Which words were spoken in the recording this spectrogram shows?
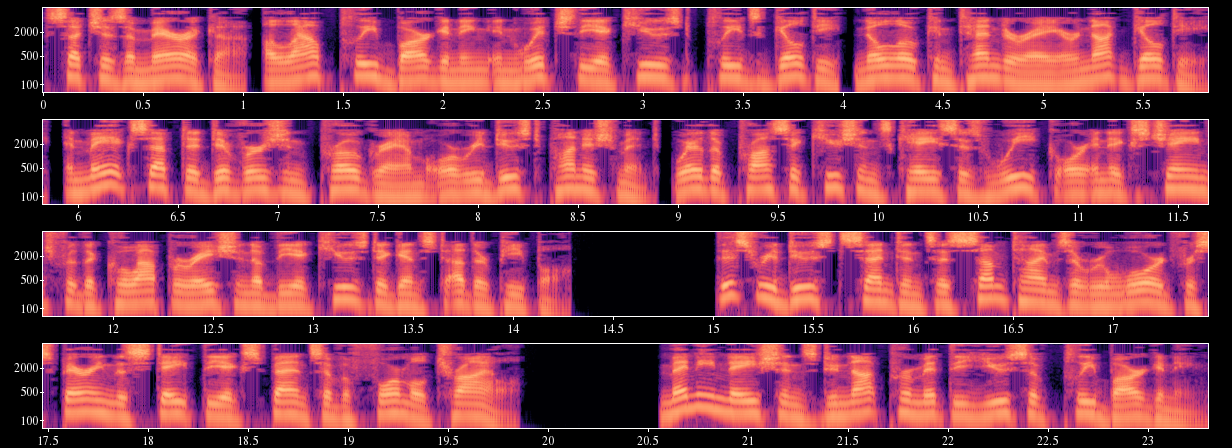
such as America, allow plea bargaining in which the accused pleads guilty, nolo contendere or not guilty, and may accept a diversion program or reduced punishment, where the prosecution's case is weak or in exchange for the cooperation of the accused against other people. This reduced sentence is sometimes a reward for sparing the state the expense of a formal trial. Many nations do not permit the use of plea bargaining,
